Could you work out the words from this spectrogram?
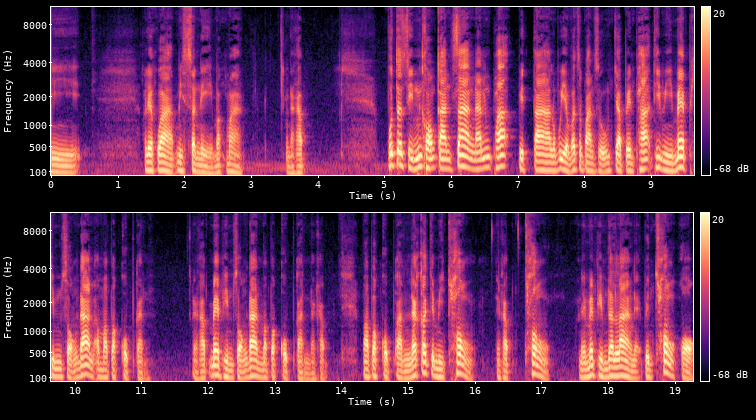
มีเขาเรียกว่ามีเสน่ห์มากๆนะครับ พุทธศิลป์ของการสร้างนั้นพระปิดตาหลวงปู่เอี่ยมวัดสะพานสูง จะเป็นพระที่มีแม่พิมพ์สองด้านเอามาประกบกันนะครับ แม่พิมพ์สองด้านมาประกบกันนะครับ มาประกบกันแล้วก็จะมีช่องนะครับ ช่องในแม่พิมพ์ด้านล่างเนี่ยเป็นช่องออก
